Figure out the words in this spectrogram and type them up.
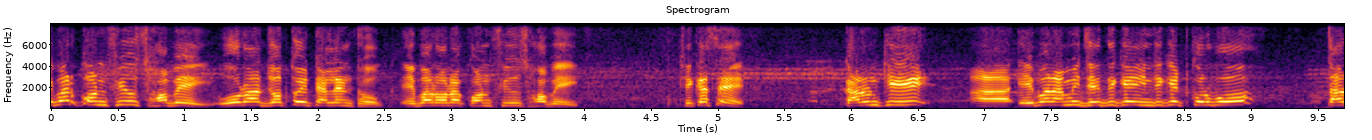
এবার কনফিউজ হবেই। ওরা যতই ট্যালেন্ট হোক, এবার ওরা কনফিউজ হবেই। ঠিক আছে? কারণ কি এবার আমি যেদিকে ইন্ডিকেট করব, তার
